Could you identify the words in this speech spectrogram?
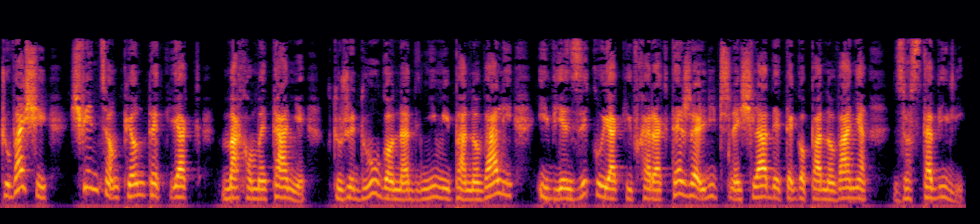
Czuwasi święcą piątek jak Mahometanie, którzy długo nad nimi panowali i w języku, jak i w charakterze liczne ślady tego panowania zostawili.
